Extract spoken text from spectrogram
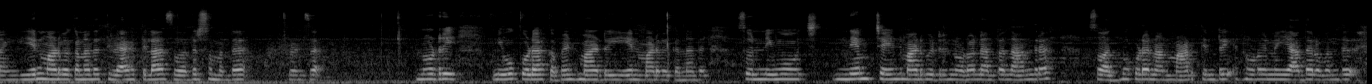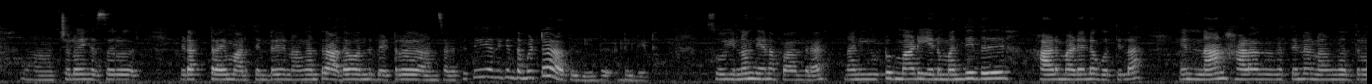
ನಂಗೆ ಏನು ಮಾಡ್ಬೇಕು ಅನ್ನೋದು ತಿಳಿಯಾಗತ್ತಿಲ್ಲ. ಸೊ ಅದ್ರ ಸಂಬಂಧ ಫ್ರೆಂಡ್ಸ ನೋಡಿರಿ, ನೀವು ಕೂಡ ಕಮೆಂಟ್ ಮಾಡಿರಿ ಏನು ಮಾಡ್ಬೇಕು ಅನ್ನೋದು. ಸೊ ನೀವು ನೇಮ್ ಚೇಂಜ್ ಮಾಡಿಬಿಡ್ರಿ ನೋಡೋಣ ಅಂತಂದು ಅಂದ್ರೆ ಸೊ ಅದನ್ನು ಕೂಡ ನಾನು ಮಾಡ್ತೀನಿ ರೀ ನೋಡೋಣ ಯಾವ್ದಾರು ಒಂದು ಚಲೋ ಹೆಸರು ಇಡಕ್ಕೆ ಟ್ರೈ ಮಾಡ್ತೀನಿ ರೀ ನಂಗಂತ್ರ ಅದ ಒಂದು ಬೆಟ್ರ್ ಅನ್ಸಾಕತ್ತೈತಿ. ಅದಕ್ಕಿಂತ ಬಿಟ್ಟು ಅದು ಇದು ಡಿಲೀಟ್ ಸೊ ಇನ್ನೊಂದು ಏನಪ್ಪ ಅಂದ್ರೆ ನಾನು ಯೂಟ್ಯೂಬ್ ಮಾಡಿ ಏನು ಮಂದಿದು ಹಾಳು ಮಾಡ್ಯಾನೋ ಗೊತ್ತಿಲ್ಲ. ಏನು ನಾನು ಹಾಳಾಗತ್ತೇನೋ ನನಗಂತೂ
